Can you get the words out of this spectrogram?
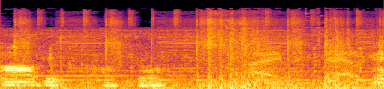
아, 예. 아, 진짜. 네.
